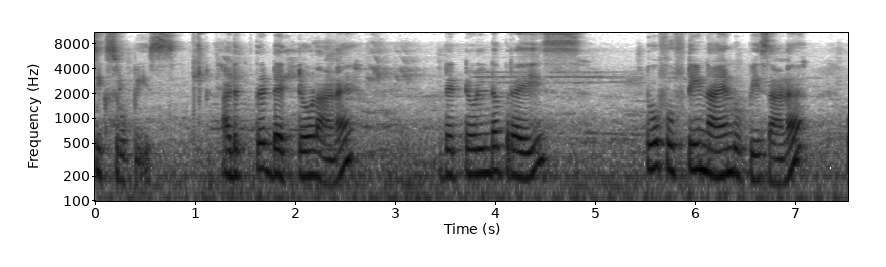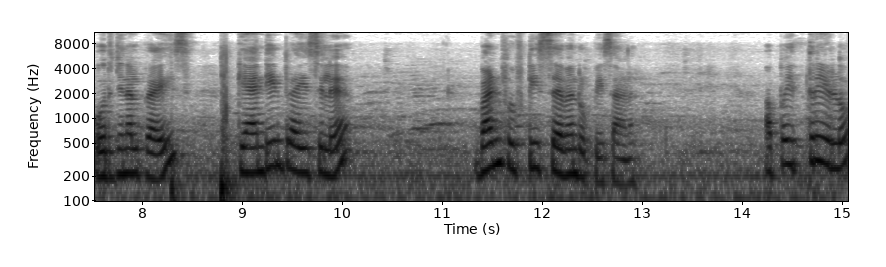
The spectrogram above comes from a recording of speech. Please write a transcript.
സിക്സ് റുപ്പീസ് അടുത്ത് ഡെറ്റോളാണ് ഡെറ്റോളിന്റെ പ്രൈസ് ടു ഫിഫ്റ്റി നയൻ റുപ്പീസാണ് ഒറിജിനൽ പ്രൈസ് ക്യാന്റീൻ പ്രൈസിൽ വൺ ഫിഫ്റ്റി സെവൻ റുപ്പീസാണ്. അപ്പോൾ ഇത്രയേ ഉള്ളൂ.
